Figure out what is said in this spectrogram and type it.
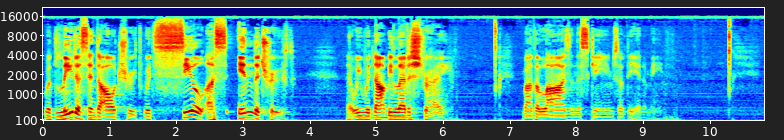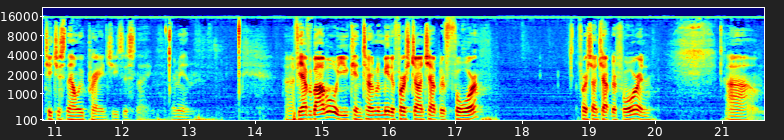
would lead us into all truth, would seal us in the truth, that we would not be led astray by the lies and the schemes of the enemy. Teach us now, we pray, in Jesus' name. Amen. Uh, if you have a Bible, you can turn with me to 1 John chapter 4. 1 John chapter 4. And um,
